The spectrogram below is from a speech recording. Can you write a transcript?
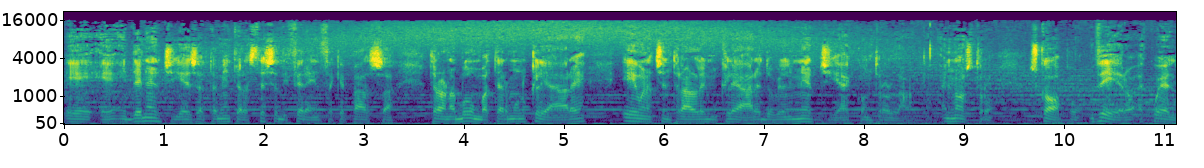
e, e, ed energia, è esattamente la stessa differenza che passa tra una bomba termonucleare e una centrale nucleare dove l'energia è controllata. Il nostro scopo vero è quello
